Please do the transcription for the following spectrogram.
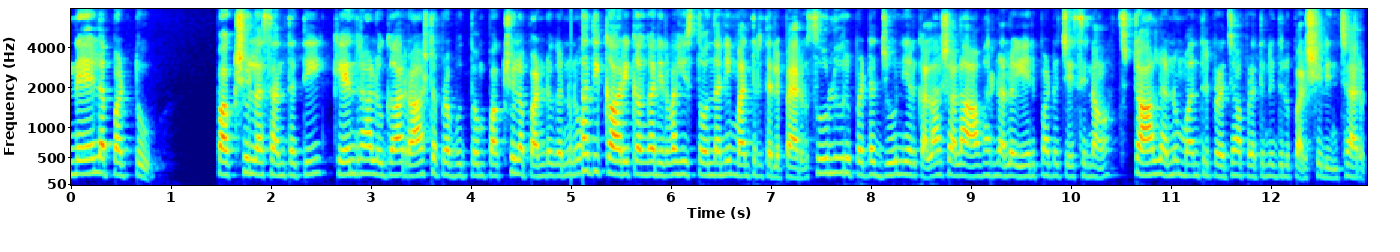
నేలపట్టు పక్షుల సంతతి కేంద్రాలుగా రాష్ట్ర ప్రభుత్వం పక్షుల పండుగను అధికారికంగా నిర్వహిస్తోందని మంత్రి తెలిపారు. సూళ్ళూరుపేట జూనియర్ కళాశాల ఆవరణలో ఏర్పాటు చేసిన స్టాళ్ళను మంత్రి ప్రజాప్రతినిధులు పరిశీలించారు.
